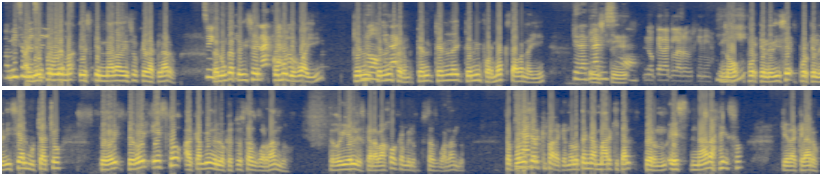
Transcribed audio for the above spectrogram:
a mí se me ahí el problema es que nada de eso queda claro. o sea, nunca te dicen cómo llegó ahí, quién, le, informó que estaban ahí. Queda este, clarísimo. no queda claro, Virginia. No, porque le dice, porque le dice al muchacho, te doy, te doy esto a cambio de lo que tú estás guardando. Te doy el escarabajo a cambio de lo que tú estás guardando. O sea, puede ser que para que no lo tenga Mark y tal, pero es nada de eso, queda claro.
